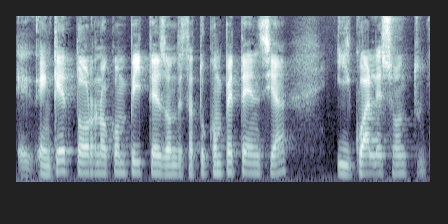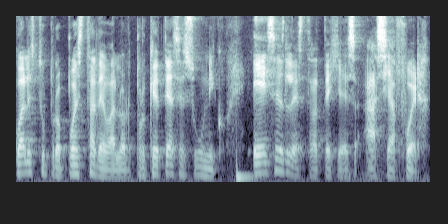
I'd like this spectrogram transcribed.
eh, en qué entorno compites, dónde está tu competencia y cuáles son cuál es tu propuesta de valor, por qué te haces único. Esa es la estrategia, es hacia afuera.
